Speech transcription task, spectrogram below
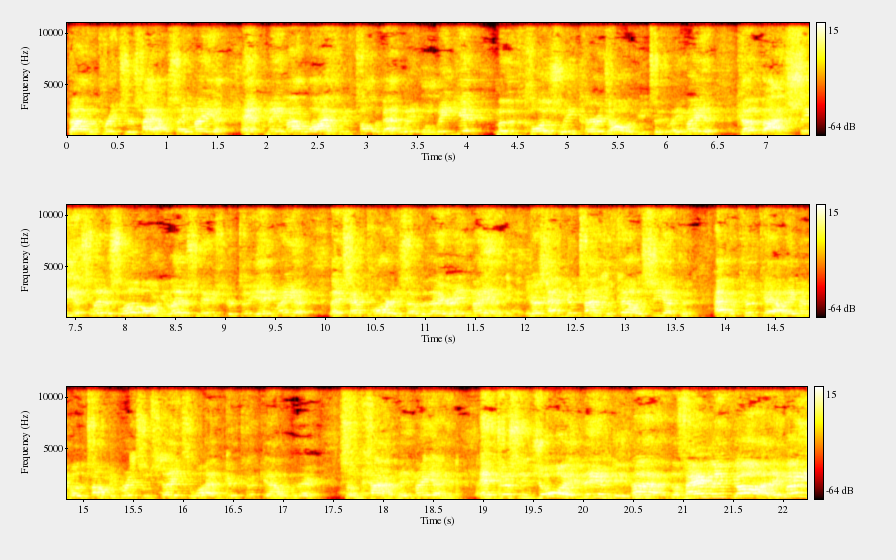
by the preacher's house. Amen. And me and my wife, we've talked about it. When we get moved close, we encourage all of you to. Amen. Come by see us. Let us love on you. Let us minister to you. Amen. Let's have parties over there. Amen. just have good times of fellowship and have a cookout. Amen. Brother Tommy, bring some steaks and we'll have a good cookout over there sometime. Amen. And, and just enjoy being uh, the family of God. Amen.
